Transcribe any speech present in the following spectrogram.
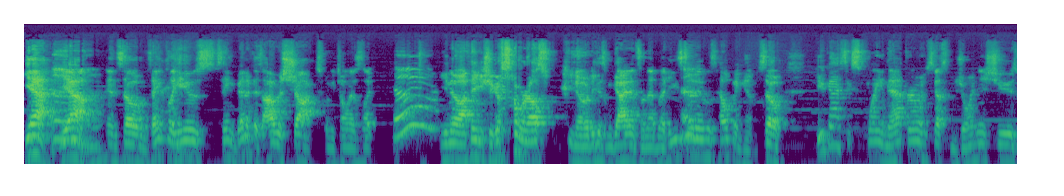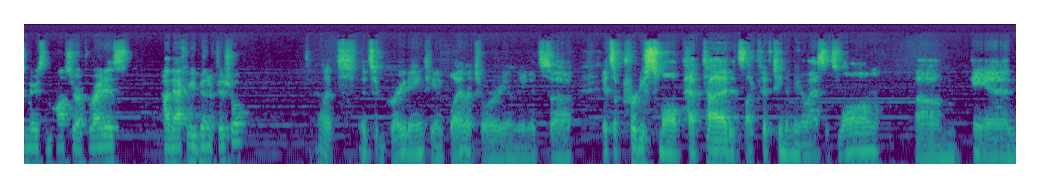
Yeah, yeah. And so thankfully he was seeing benefits. I was shocked when he told me, I was like, you know, I think you should go somewhere else, you know, to get some guidance on that. But he said it was helping him. So you guys explain that for anyone who's got some joint issues, maybe some osteoarthritis, how that can be beneficial? it's it's a great anti-inflammatory. I mean, it's uh, it's a pretty small peptide. It's like 15 amino acids long, um, and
